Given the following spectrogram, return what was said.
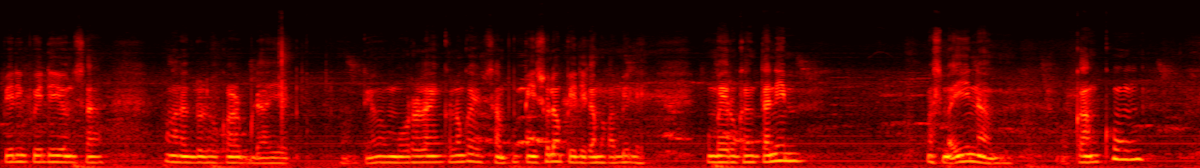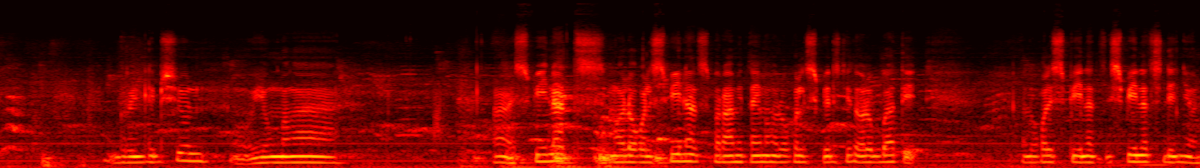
pwedeng pwede yun sa mga naglo low carb diet. Tingnan mura lang yung kalunggay 10 piso lang pwede ka makabili. Kung mayroon kang tanim mas mainam. O kangkong green leaves yun. O yung mga ah, spinach mga local spinach. Marami tayong mga local spinach dito alugbati. Local spinach spinach din yun.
